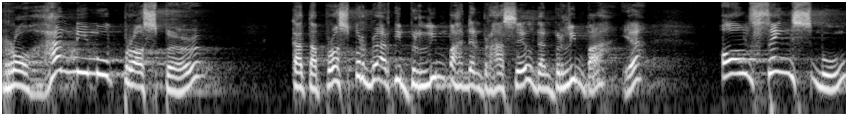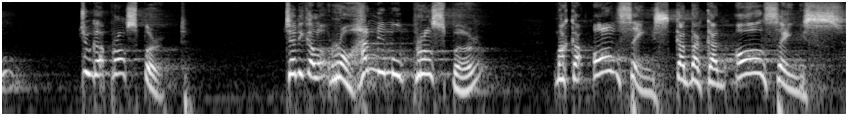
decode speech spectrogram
rohanimu prosper. Kata prosper berarti berlimpah dan berhasil dan berlimpah, ya. All thingsmu juga prospered. Jadi kalau rohanimu prosper, maka all things, katakan all things,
